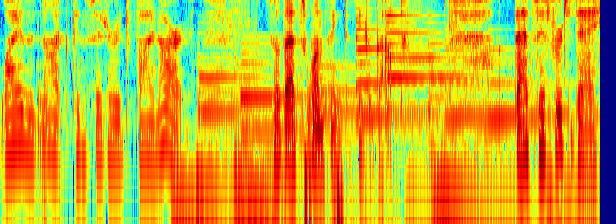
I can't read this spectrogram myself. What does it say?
Why is it not considered fine art? So that's one thing to think about. That's it for today.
